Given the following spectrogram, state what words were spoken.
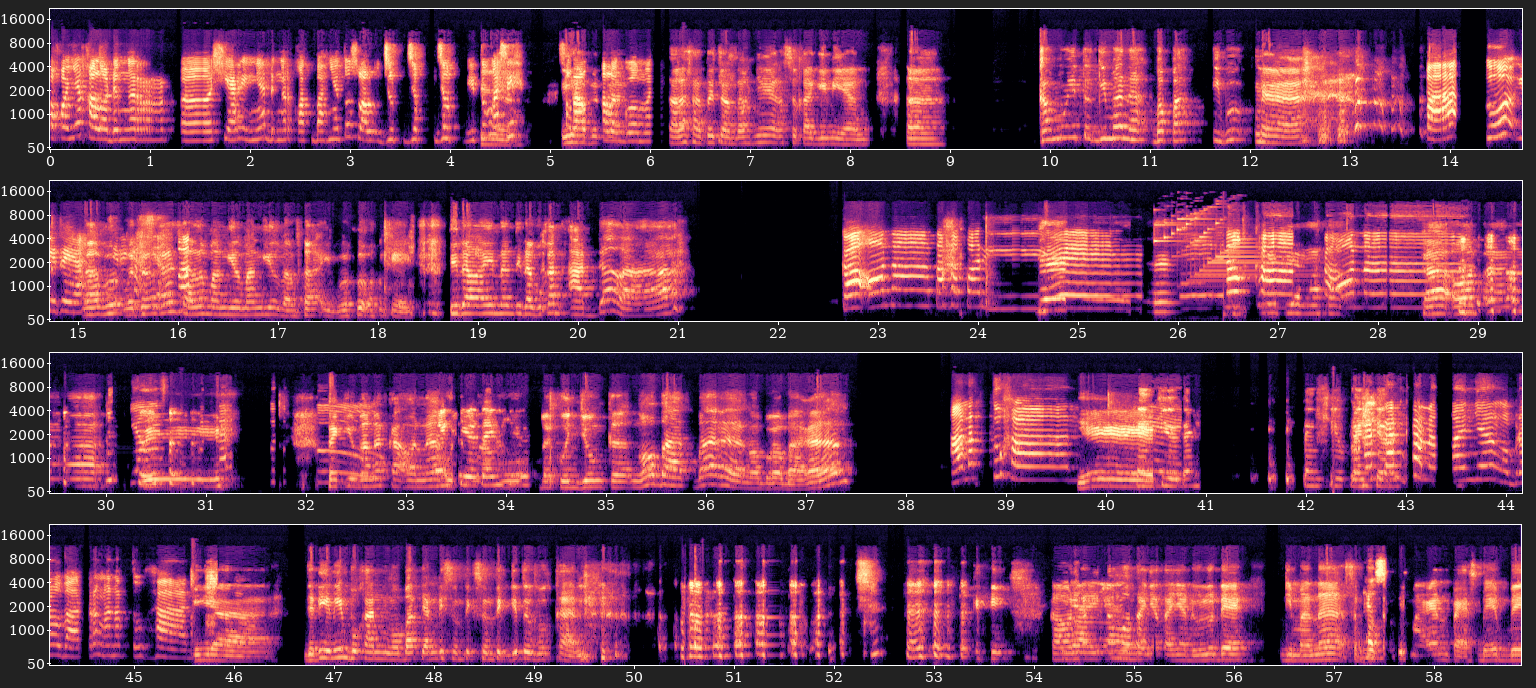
Pokoknya kalau denger eh, sharingnya, denger khotbahnya tuh selalu jup jup jup gitu nggak Iya. sih? Iya, kalau gue Salah satu contohnya yang suka gini yang, eh, kamu itu gimana, Bapak, Ibu? Nah, Pak, Bu gitu ya. Nah, Bu, Jadi betul kan apa? selalu manggil-manggil Bapak, Ibu. Oke. Tidak lain dan tidak bukan adalah Kak Ona Tahapari. Yeay. Welcome, Ya, Kak Ona. Kak Ona. Yang satu. Thank you banget Kak Ona Thank udah you, thank you. berkunjung ke ngobat bareng, ngobrol bareng. Anak. Yeay. Thank you, thank you. Thank you, pleasure. kan kan namanya ngobrol bareng anak Tuhan. Iya. Jadi ini bukan ngobat yang disuntik-suntik gitu, bukan. Oke. Kak Ona, Iya, kita iya. mau tanya-tanya dulu deh. Gimana seputar kemarin PSBB,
